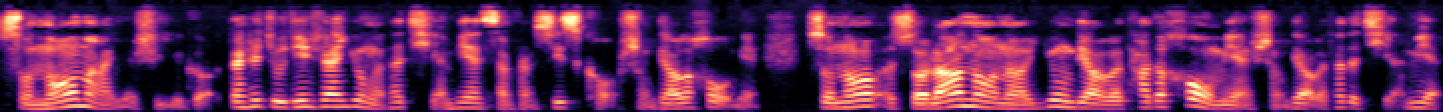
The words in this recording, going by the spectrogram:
，Sonoma 也是一个。但是旧金山用了它前边 San Francisco，省掉了后面；Sonoma Solano 呢，用掉了它的后面，省掉了它的前面。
